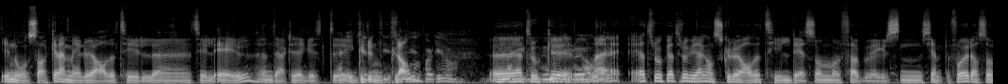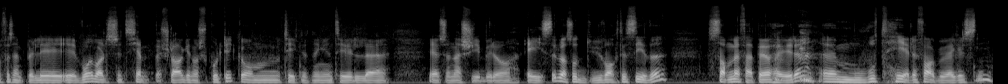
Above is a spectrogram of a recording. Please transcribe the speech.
i noen saker er mer lojale til, eh, til EU enn det er til eget er grunnplan. Eh, jeg tror, ikke, nei, jeg, tror jeg tror vi er ganske lojale til det som fagbevegelsen kjemper for. Altså for i, I vår var det et kjempeslag i norsk politikk om tilknytningen til EUs eh, e energibyrå ACER. Altså du valgte side sammen med Frp og Høyre, eh, mot hele fagbevegelsen,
